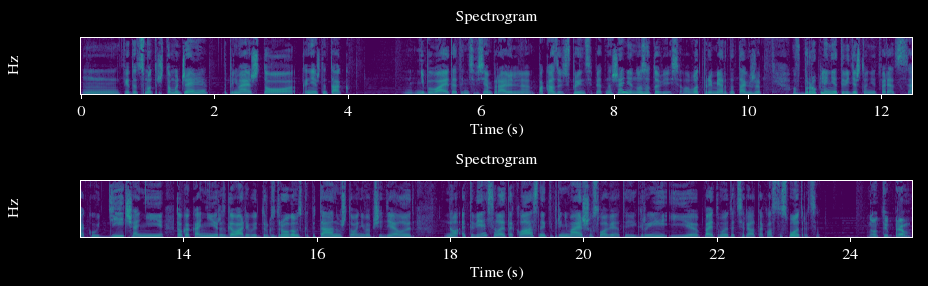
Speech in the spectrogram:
когда ты смотришь Том и Джерри, ты понимаешь, что, конечно, так не бывает, это не совсем правильно показывать, в принципе, отношения, но зато весело. Вот примерно так же в Бруклине ты видишь, что они творят всякую дичь, они, то, как они разговаривают друг с другом, с капитаном, что они вообще делают. Но это весело, это классно, и ты принимаешь условия этой игры, и поэтому этот сериал так классно смотрится. Ну, ты прям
